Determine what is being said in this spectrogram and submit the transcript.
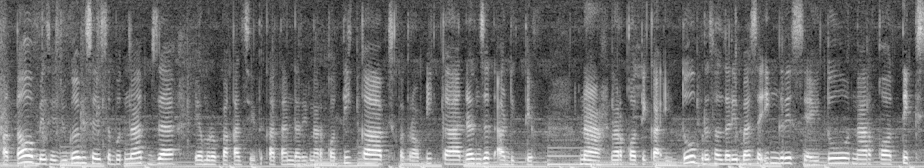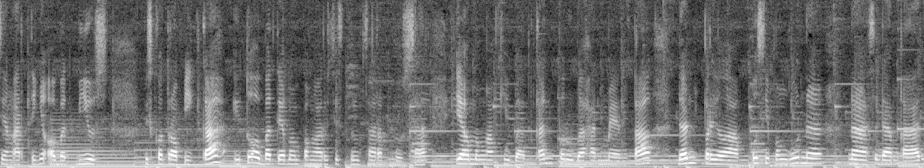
atau biasa juga bisa disebut nabza yang merupakan singkatan dari narkotika, psikotropika, dan zat adiktif. Nah, narkotika itu berasal dari bahasa Inggris yaitu narcotics yang artinya obat bius. Psikotropika itu obat yang mempengaruhi sistem saraf pusat yang mengakibatkan perubahan mental dan perilaku si pengguna. Nah, sedangkan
